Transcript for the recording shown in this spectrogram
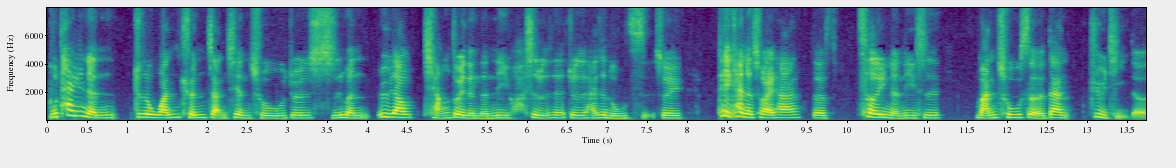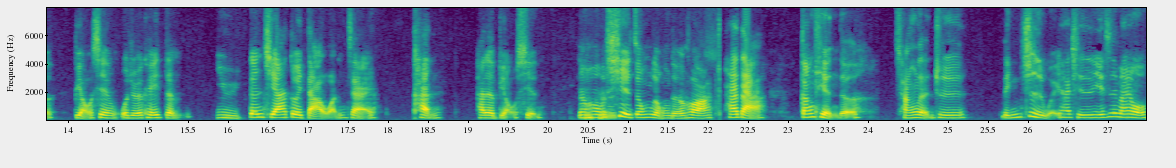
不太能就是完全展现出就是石门遇到强队的能力是不是就是还是如此，所以可以看得出来他的策应能力是蛮出色的，但具体的表现我觉得可以等与跟其他队打完再看他的表现。然后谢宗荣的话，他打。钢铁的常人就是林志伟，他其实也是蛮有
